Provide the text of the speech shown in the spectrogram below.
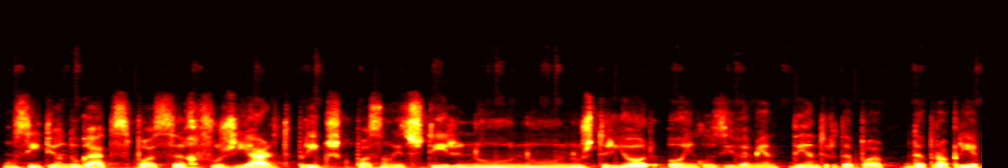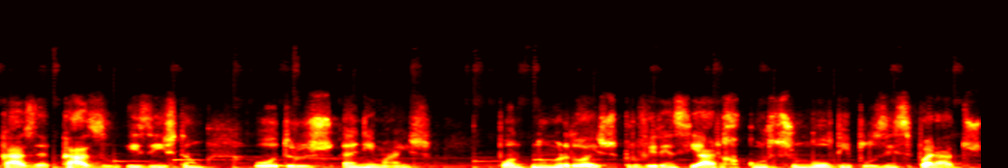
um sítio onde o gato se possa refugiar de perigos que possam existir no, no, no exterior ou inclusivamente dentro da, da própria casa, caso existam outros animais. Ponto número 2: providenciar recursos múltiplos e separados.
